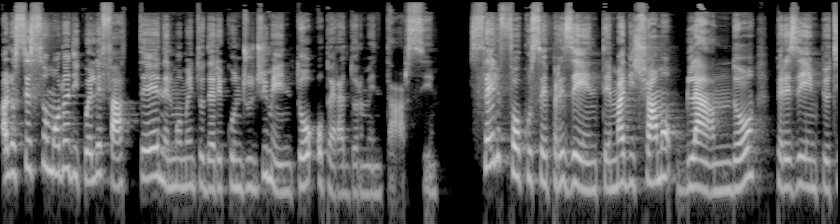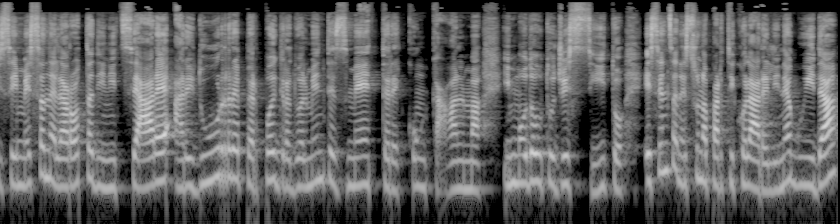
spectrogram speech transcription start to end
allo stesso modo di quelle fatte nel momento del ricongiungimento o per addormentarsi. Se il focus è presente, ma diciamo blando, per esempio ti sei messa nella rotta di iniziare a ridurre per poi gradualmente smettere con calma, in modo autogestito e senza nessuna particolare linea guida,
